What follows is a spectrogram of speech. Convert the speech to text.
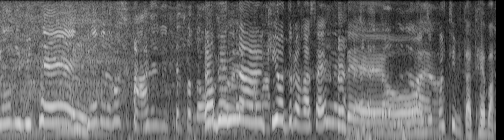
여기 밑에 음. 기어 들어가서 안 해도 돼서 너무 나 좋아요. 맨날 기어 들어가서 했는데 너무 어, 좋아요. 완전 꿀팁이다 대박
